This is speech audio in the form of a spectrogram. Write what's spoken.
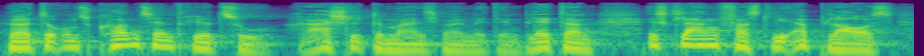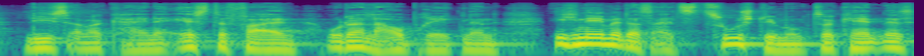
hörte uns konzentriert zu, raschelte manchmal mit den Blättern, es klang fast wie Applaus, ließ aber keine Äste fallen oder Laub regnen. Ich nehme das als Zustimmung zur Kenntnis,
